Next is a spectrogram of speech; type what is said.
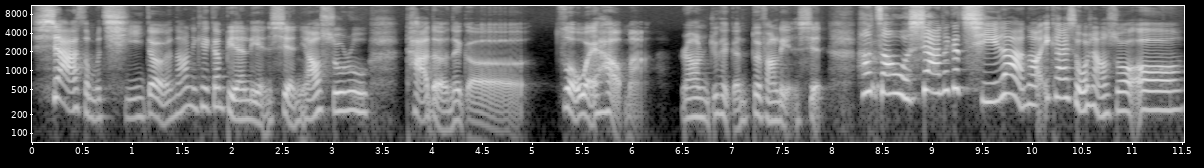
下什么棋的，然后你可以跟别人连线，你要输入他的那个座位号码。然后你就可以跟对方连线，他找我下那个棋啦。然后一开始我想说，哦，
